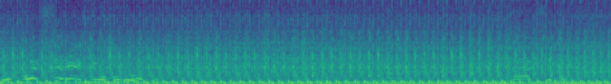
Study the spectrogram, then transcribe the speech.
Тут ось середні обороти. Максимум.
